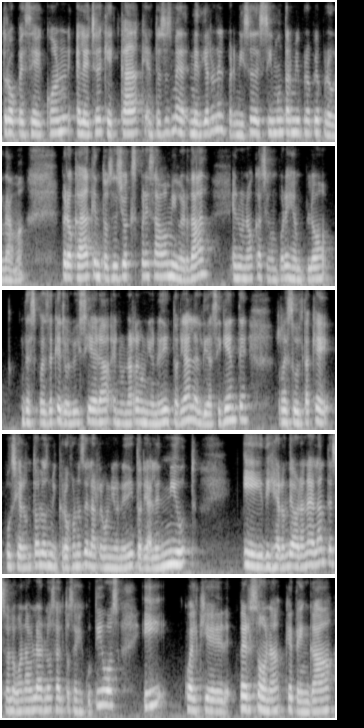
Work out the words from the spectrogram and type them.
tropecé con el hecho de que cada que entonces me, me, dieron el permiso de sí montar mi propio programa, pero cada que entonces yo expresaba mi verdad, en una ocasión, por ejemplo, después de que yo lo hiciera en una reunión editorial, al día siguiente, resulta que pusieron todos los micrófonos de la reunión editorial en mute y dijeron de ahora en adelante solo van a hablar los altos ejecutivos y cualquier persona que tenga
